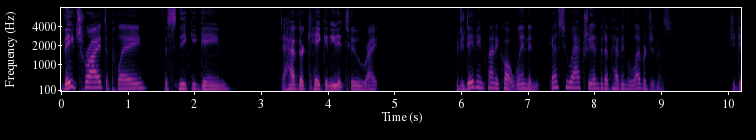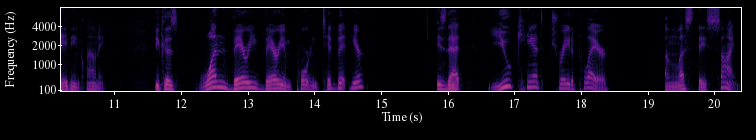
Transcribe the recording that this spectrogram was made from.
They tried to play the sneaky game, to have their cake and eat it too, right? But Jadeveon Clowney caught wind, and guess who actually ended up having the leverage in this? Jadeveon Clowney. Because one very, very important tidbit here is that you can't trade a player unless they sign.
